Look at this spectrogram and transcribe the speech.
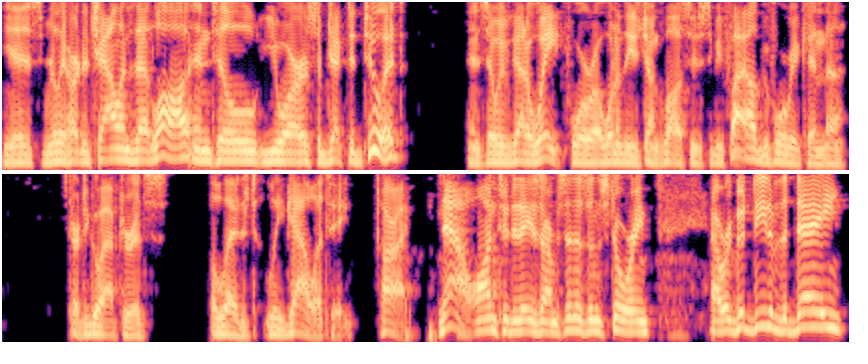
it's really hard to challenge that law until you are subjected to it. And so we've got to wait for uh, one of these junk lawsuits to be filed before we can uh, start to go after its alleged legality. All right. Now, on to today's armed citizen story. Our good deed of the day,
